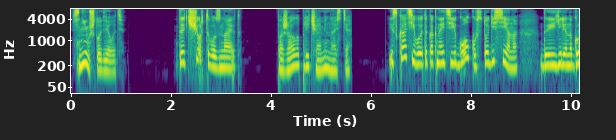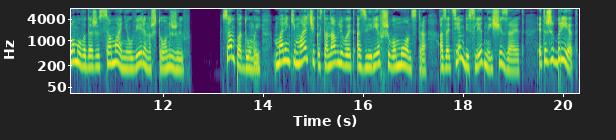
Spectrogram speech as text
«С ним что делать?» Да черт его знает. Пожала плечами Настя. Искать его — это как найти иголку в стоге сена. Да и Елена Громова даже сама не уверена, что он жив. Сам подумай, маленький мальчик останавливает озверевшего монстра, а затем бесследно исчезает. Это же бред.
